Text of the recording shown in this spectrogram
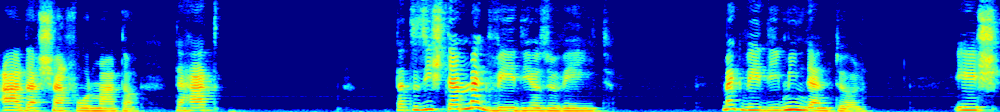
áldássá formálta. Tehát, tehát az Isten megvédi az övéit. Megvédi mindentől. És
